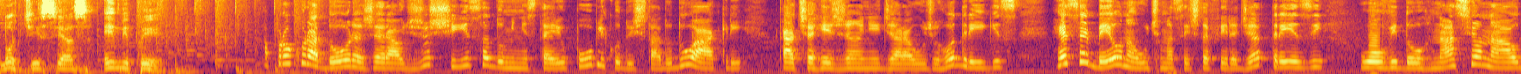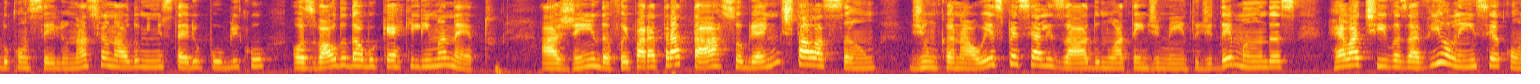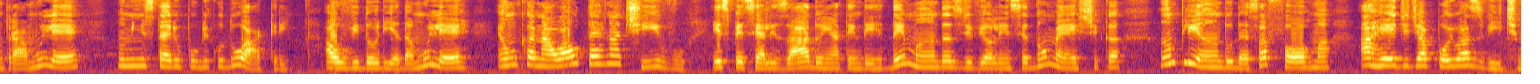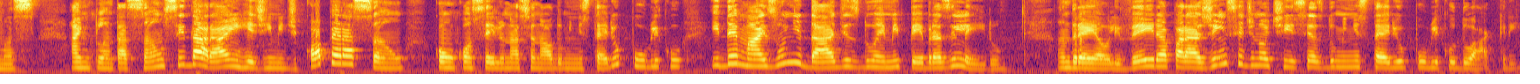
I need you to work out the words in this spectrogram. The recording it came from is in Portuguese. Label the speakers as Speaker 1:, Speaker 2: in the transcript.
Speaker 1: Notícias MP.
Speaker 2: A Procuradora-Geral de Justiça do Ministério Público do Estado do Acre, Cátia Rejane de Araújo Rodrigues, recebeu na última sexta-feira, dia 13, o ouvidor nacional do Conselho Nacional do Ministério Público, Oswaldo Dalbuquerque Lima Neto. A agenda foi para tratar sobre a instalação de um canal especializado no atendimento de demandas relativas à violência contra a mulher no Ministério Público do Acre. A Ouvidoria da Mulher é um canal alternativo especializado em atender demandas de violência doméstica, ampliando dessa forma a rede de apoio às vítimas. A implantação se dará em regime de cooperação com o Conselho Nacional do Ministério Público e demais unidades do MP brasileiro. Andréa Oliveira, para a Agência de Notícias do Ministério Público do Acre.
